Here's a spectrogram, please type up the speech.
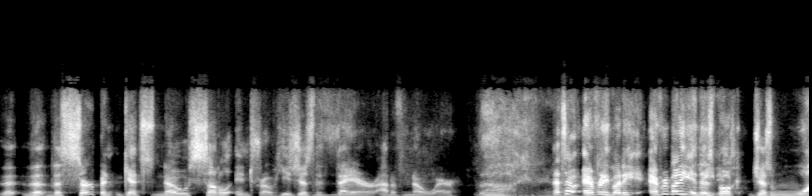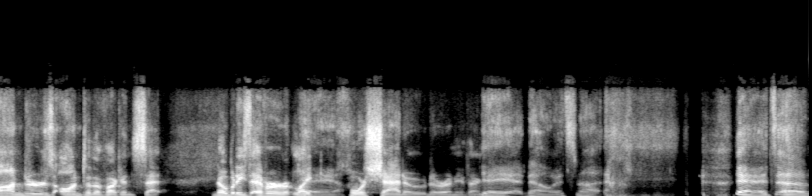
the, the the serpent gets no subtle intro. He's just there out of nowhere. Ugh, that's how everybody everybody in this book just wanders onto the fucking set. Nobody's ever like Yeah, yeah, foreshadowed or anything. Yeah, yeah, no, it's not. yeah, it's uh,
